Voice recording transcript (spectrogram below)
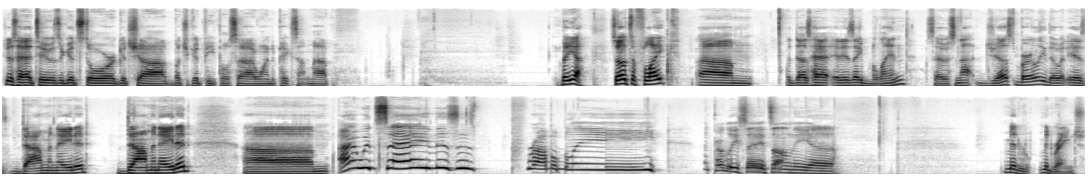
Just had to. It was a good store, good shop, bunch of good people, so I wanted to pick something up. But yeah, so it's a flake. Um, it does have it is a blend, so it's not just burley, though it is dominated. Dominated. Um, I would say this is probably. I'd probably say it's on the uh, mid mid range,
